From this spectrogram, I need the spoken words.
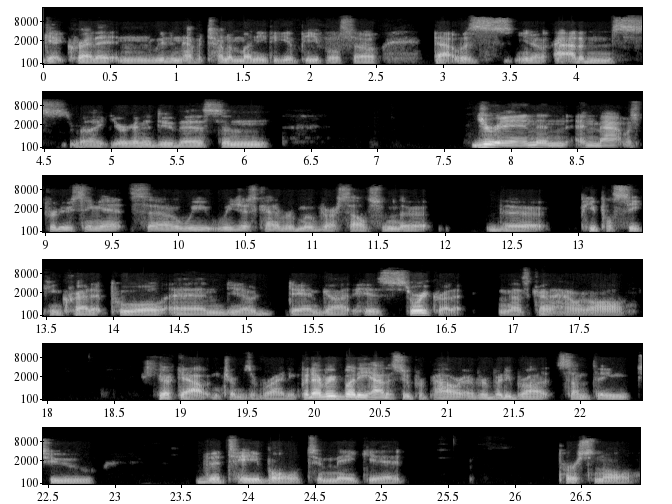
get credit, and we didn't have a ton of money to give people. So that was, you know, Adam's like, you're going to do this, and you're in, and and Matt was producing it. So we we just kind of removed ourselves from the the people seeking credit pool, and you know, Dan got his story credit, and that's kind of how it all shook out in terms of writing. But everybody had a superpower. Everybody brought something to the table to make it personal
